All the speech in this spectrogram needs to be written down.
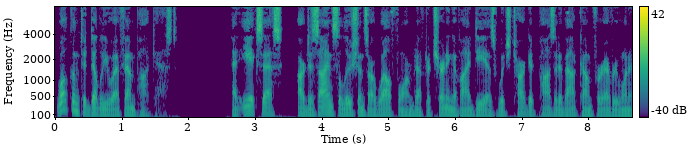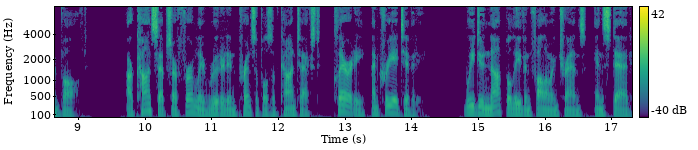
Welcome to WFM Podcast. At EXS, our design solutions are well formed after churning of ideas which target positive outcome for everyone involved. Our concepts are firmly rooted in principles of context, clarity, and creativity. We do not believe in following trends, instead,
